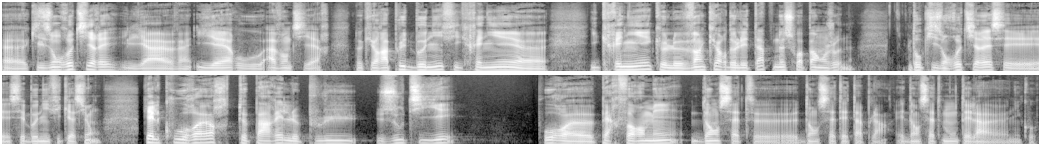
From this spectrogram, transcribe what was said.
euh, qu'ils ont retiré il y a hier ou avant-hier. Donc il y aura plus de bonif. Ils craignaient, euh, ils craignaient que le vainqueur de l'étape ne soit pas en jaune. Donc ils ont retiré ces, ces bonifications. Quel coureur te paraît le plus outillé pour performer dans cette, dans cette étape-là et dans cette montée-là, Nico?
